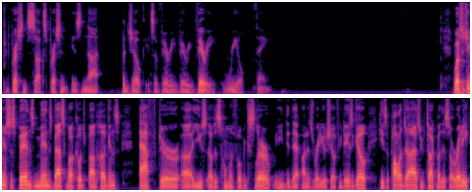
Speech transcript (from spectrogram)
depression sucks. Depression is not a joke. It's a very, very, very real thing. West Virginia suspends men's basketball coach Bob Huggins after uh, use of his homophobic slur. He did that on his radio show a few days ago. He's apologized. We've talked about this already.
